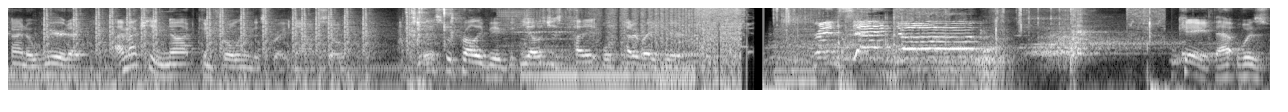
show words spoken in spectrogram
kind of weird. I, I'm actually not controlling this right now, so this would probably be a good. Yeah, let's just cut it. We'll cut it right here. Okay, that was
